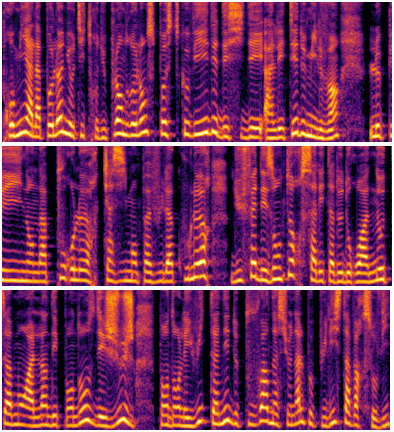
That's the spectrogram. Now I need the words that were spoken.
promis à la Pologne au titre du plan de relance post-Covid décidé à l'été 2020. Le pays n'en a pour l'heure quasiment pas vu la couleur du fait des entorses à l'état de droit, notamment à l'indépendance des juges pendant les huit années de pouvoir national populiste à Varsovie.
